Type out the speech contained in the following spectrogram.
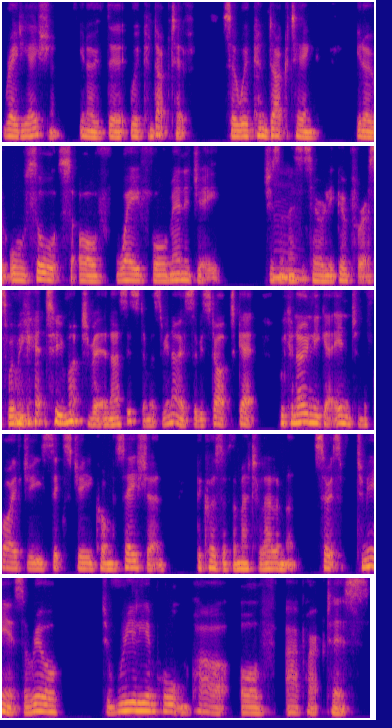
radiation. You know, the, we're conductive. So we're conducting you know, all sorts of waveform energy, which isn't mm. necessarily good for us when we get too much of it in our system, as we know. So we start to get, we can only get into the 5G, 6G conversation because of the metal element. So it's, to me, it's a real, it's a really important part of our practice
